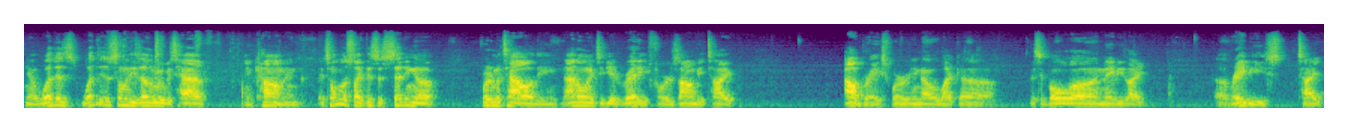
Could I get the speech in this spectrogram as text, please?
you know, what does what does some of these other movies have in common? It's almost like this is setting up for the mentality not only to get ready for zombie type outbreaks, where you know, like uh, this Ebola and maybe like uh, rabies type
